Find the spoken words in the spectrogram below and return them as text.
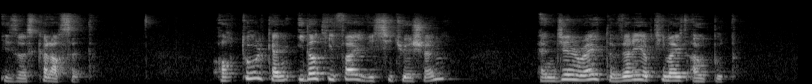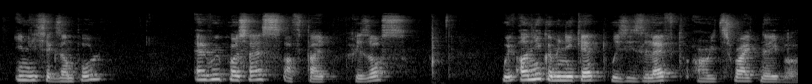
is a scalar set. Our tool can identify this situation and generate a very optimized output. In this example, every process of type resource will only communicate with its left or its right neighbor.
